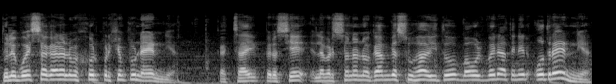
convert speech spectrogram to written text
tú le puedes sacar a lo mejor, por ejemplo, una hernia, ¿cachai? Pero si la persona no cambia sus hábitos, va a volver a tener otra hernia.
